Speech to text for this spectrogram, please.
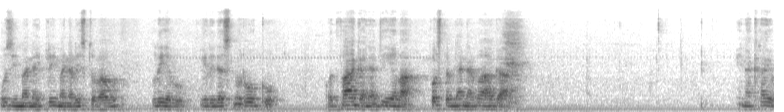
uzimanja i primanja listova u lijevu ili desnu ruku, od vaganja dijela, postavljanja vaga i na kraju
